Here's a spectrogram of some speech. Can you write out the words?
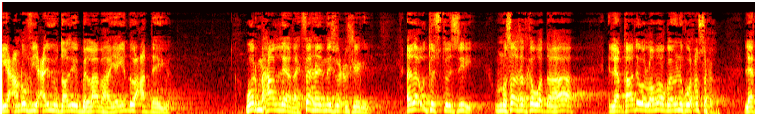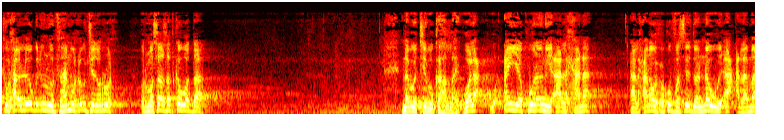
iyo candhuuf iyo caliyu daadiyu bilaabahaya indhuu caddeeyo. War maxaad leedahay? Fahmi mayse wuxuu sheegay. Adaa u toostoosiri. Masaasaad ka wada ahaa. Ilaan qaadiga looma ogolo ninku wax u saxo. Laakiin waxaa loo ogol inuu fahmo wuxuu u jeedo ruux. War masaasaad ka wadaa nabigu tii buu ka hadlay. An yakuuna inuu alxana. Alxana wuxuu ku fasiri doona nawi aclama.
